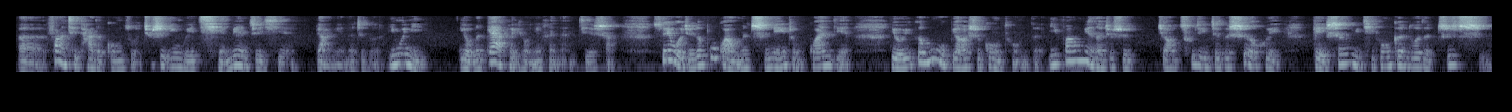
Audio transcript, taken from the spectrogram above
呃放弃她的工作，就是因为前面这些两年的这个，因为你。有了 gap 以后，你很难接上，所以我觉得，不管我们持哪种观点，有一个目标是共同的。一方面呢，就是要促进这个社会给生育提供更多的支持，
